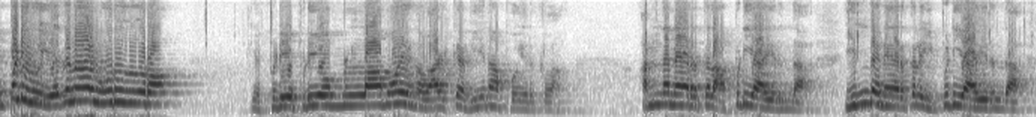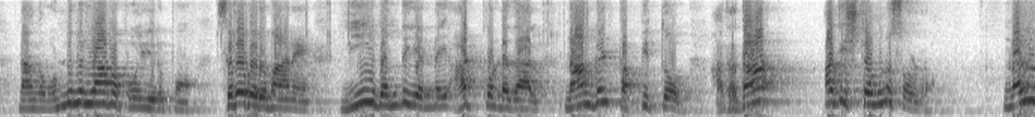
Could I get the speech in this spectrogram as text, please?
எப்படி எதனால் உருகுகிறோம்? எப்படி எப்படியோ இல்லாமோ எங்கள் வாழ்க்கை வீணாக போயிருக்கலாம். அந்த நேரத்தில் அப்படி ஆயிருந்தா இந்த நேரத்தில் இப்படி ஆயிருந்தா நாங்கள் ஒன்றுமில்லாமல் போயிருப்போம். சிவபெருமானே நீ வந்து என்னை ஆட்கொண்டதால் நாங்கள் தப்பித்தோம். அதை தான் அதிர்ஷ்டம்னு சொல்கிறோம் நல்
